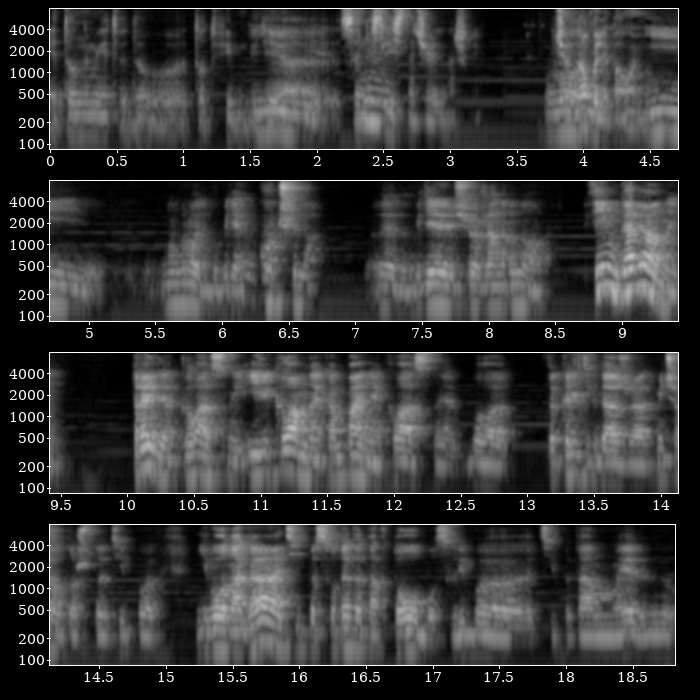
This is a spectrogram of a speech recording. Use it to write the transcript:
Это он имеет в виду тот фильм, где И- занеслись вначале нашли. Вот. Чернобыле, по-моему. И, ну, вроде бы, где Кучина, э, где еще Жан Рено. Фильм говёный, трейлер классный, и рекламная кампания классная была. Критик даже отмечал то, что, типа, его нога, типа, с вот этот автобус, либо, типа, там, э,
